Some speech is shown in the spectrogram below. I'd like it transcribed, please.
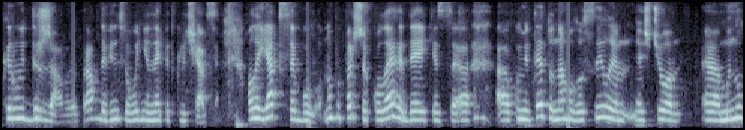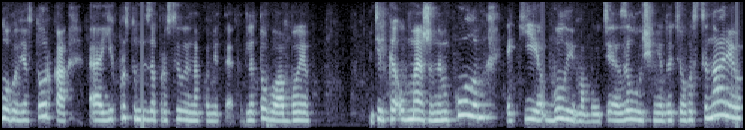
керують державою. Правда, він сьогодні не підключався. Але як все було? Ну, по-перше, колеги деякі з е, е, комітету наголосили, що е, минулого вівторка їх просто не запросили на комітет для того, аби тільки обмеженим колом, які були, мабуть, залучені до цього сценарію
